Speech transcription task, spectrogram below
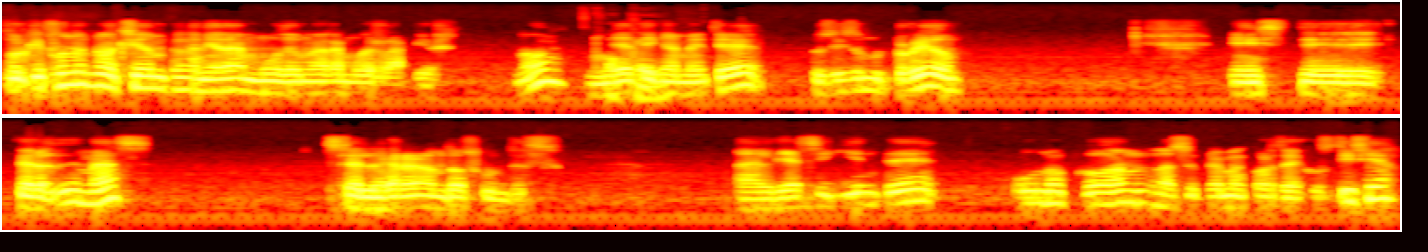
Porque fue una acción planeada muy, de manera muy rápida, ¿no? Mediáticamente, pues hizo mucho ruido. Este, pero además, se lograron dos juntas. Al día siguiente, uno con la Suprema Corte de Justicia,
